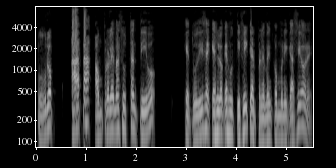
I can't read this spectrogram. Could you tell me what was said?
Tú lo atas a un problema sustantivo que tú dices que es lo que justifica el problema en comunicaciones.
